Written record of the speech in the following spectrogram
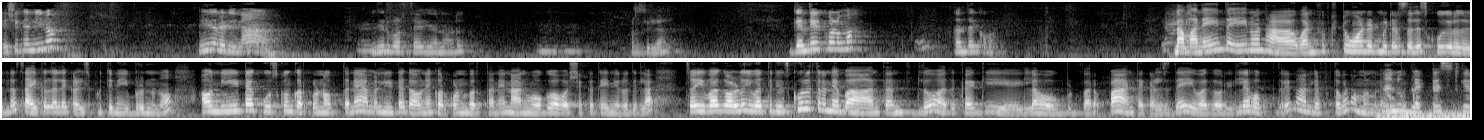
ಯಶಿಕ, ನೀನು? ನೀನು ರೆಡಿನಾ ನೀರು ಬರ್ತಾ ಇದೆಯಾ ನೋಡು. ಬರ್ತಿಲ್ಲ? ಗಂಧ ಇಟ್ಕೊಳಮ್ಮ. ಗಂಧ ಇಟ್ಕೊಮ್ಮ ನಮ್ಮ ಮನೆಯಿಂದ ಏನು ಒಂದು ಒನ್ ಫಿಫ್ಟಿ ಟೂ ಹಂಡ್ರೆಡ್ ಮೀಟರ್ಸಲ್ಲೇ ಸ್ಕೂಲ್ ಇರೋದ್ರಿಂದ ಸೈಕಲಲ್ಲೇ ಕಳಿಸ್ಬಿಡ್ತೀನಿ ಇಬ್ರು ಅವ್ನು ನೀಟಾಗಿ ಕೂರ್ಸ್ಕೊಂಡು ಕರ್ಕೊಂಡು ಹೋಗ್ತಾನೆ ಆಮೇಲೆ ನೀಟಾಗಿ ಅವನೇ ಕರ್ಕೊಂಡು ಬರ್ತಾನೆ ನಾನು ಹೋಗೋ ಅವಶ್ಯಕತೆ ಏನಿರೋದಿಲ್ಲ ಸೊ ಇವಾಗ ಅವಳು ಇವತ್ತು ನೀನು ಸ್ಕೂಲ್ ಹತ್ರನೇ ಬಾ ಅಂತ ಅಂತಿದ್ಲು ಅದಕ್ಕಾಗಿ ಇಲ್ಲ ಹೋಗ್ಬಿಟ್ಟು ಬರಪ್ಪ ಅಂತ ಕಳಿಸಿದೆ. ಇವಾಗ ಅವ್ರು ಇಲ್ಲೇ ಹೋಗ್ತಿದ್ರೆ ನಾನು ಲೆಫ್ಟ್ ತೊಗೊಂಡು ಅಮ್ಮನ ಮನೆ ನಾನು ಬ್ಲಡ್ ಟೆಸ್ಟ್ಗೆ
